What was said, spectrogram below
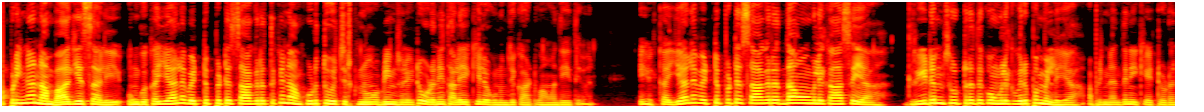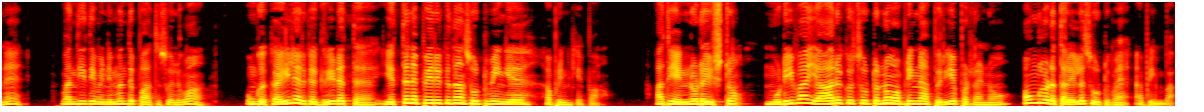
அப்படின்னா நான் பாகியசாலி உங்க கையால வெட்டுப்பட்டு சாகிறதுக்கு நான் கொடுத்து வச்சிருக்கணும் அப்படின்னு சொல்லிட்டு உடனே தலையை கீழே குனிஞ்சு காட்டுவான் வந்தியத்தேவன் என் கையால வெட்டுப்பட்டு சாகிறது தான் உங்களுக்கு ஆசையா? கிரீடம் சூட்டுறதுக்கு உங்களுக்கு விருப்பம் இல்லையா? அப்படின்னு நந்தினி கேட்ட உடனே வந்தியத்தேவன் நிமிந்து பார்த்து சொல்லுவான் உங்க கையில இருக்க கிரீடத்தை எத்தனை பேருக்கு தான் சூட்டுவீங்க? அப்படின்னு கேட்பான். அது என்னோட இஷ்டம். முடிவா யாருக்கு சூட்டணும் அப்படின்னு நான் பிரியப்படுறேனோ அவங்களோட தலையில சூட்டுவேன் அப்படின்பா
